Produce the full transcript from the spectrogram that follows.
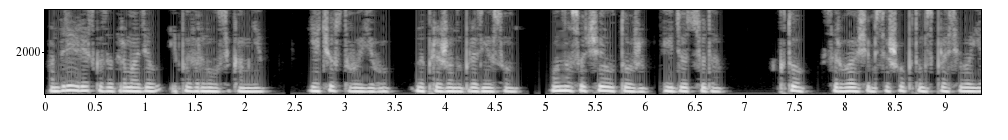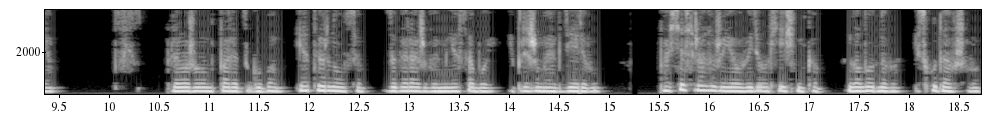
Андрей резко затормозил и повернулся ко мне. «Я чувствую его», — напряженно произнес он. «Он нас учуял тоже и идет сюда». «Кто?» — срывающимся шепотом спросила я. «Тссс», — приложил он палец к губам и отвернулся, загораживая меня собой и прижимая к дереву. Почти сразу же я увидел хищника, голодного, исхудавшего,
